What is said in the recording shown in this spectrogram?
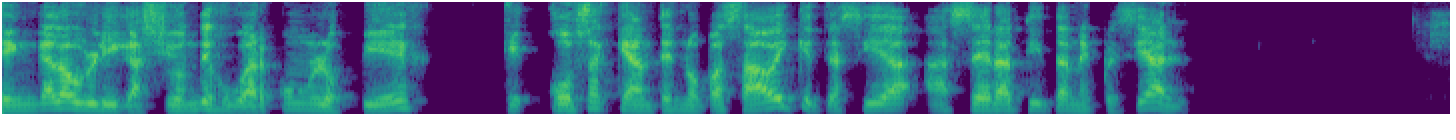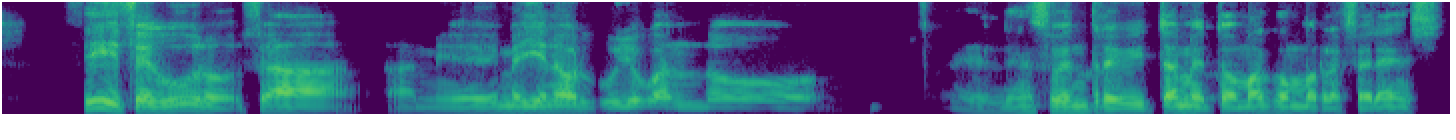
tenga la obligación de jugar con los pies, que, cosa que antes no pasaba y que te hacía hacer a ti tan especial. Sí, seguro. O sea, a mí me llena de orgullo cuando él en su entrevista me toma como referencia.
